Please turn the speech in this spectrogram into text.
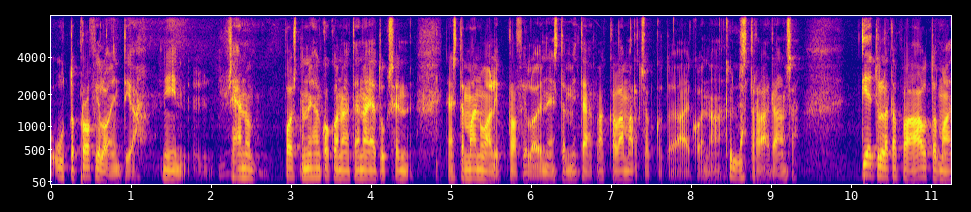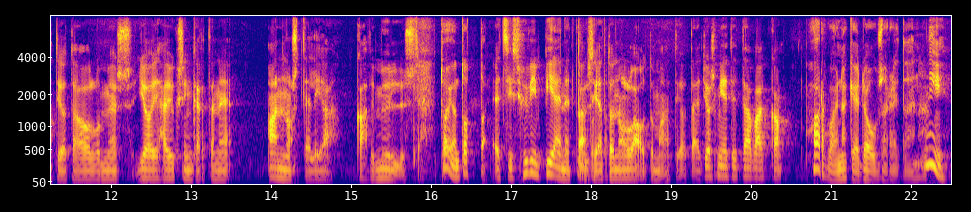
uutta profilointia, niin sehän on poistanut ihan kokonaan tämän ajatuksen näistä manuaaliprofiloineista, mitä vaikka Lamartsokko toi aikoinaan Kyllä. Stradaansa. Tietyllä tapaa automaatiota on ollut myös jo ihan yksinkertainen annostelija kahvimyllyssä. Toi on totta. Et siis hyvin pienet on asiat totta. on ollut automaatiota. Et jos mietitään vaikka... Harvoin näkee dousereita enää. Niin,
